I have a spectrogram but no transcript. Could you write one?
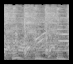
Hey, hey, hey, hey.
